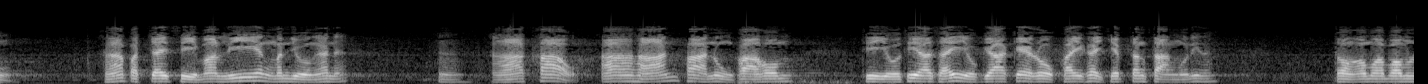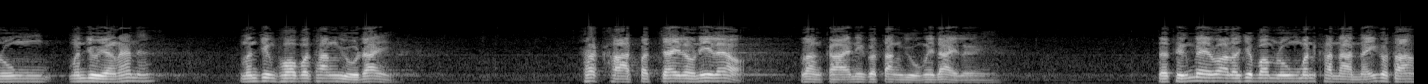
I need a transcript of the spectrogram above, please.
หาปัจจัยสี่มาเลี้ยงมันอยู่งั้นนะหาข้าว อาหารผ้านุ่งผ้าหม่มที่อยู่ที่อาศัยอยู่ยาแก้โรคภัยไข้เจ็บต่างๆหมดนี่นะต้องเอามาบำรุงมันอยู่อย่างนั้นนะมันจึงพอประทังอยู่ได้ ถ้าขาดปัจจัยเหล่านี้แล้ว ร่างกายนี่ก็ตั้งอยู่ไม่ได้เลย แต่ถึงแม้ว่าเราจะบำรุงมันขนาดไหนก็ตาม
